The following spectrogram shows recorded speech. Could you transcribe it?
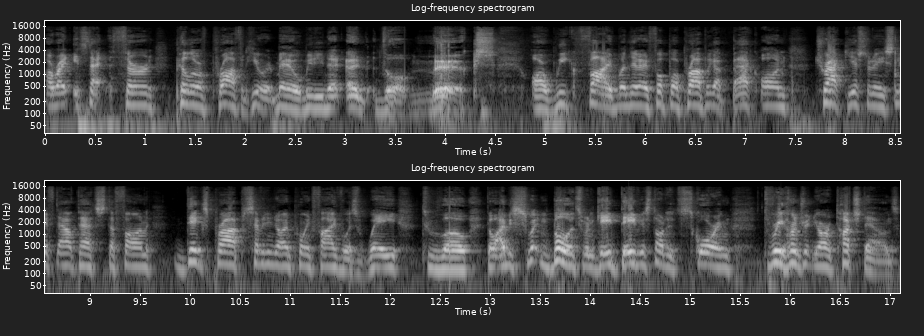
all right, it's that third pillar of profit here at Mayo Media Net and the mix our week five Monday Night Football prop. We got back on track yesterday, sniffed out that Stefon Diggs prop. 79.5 was way too low, though I was sweating bullets when Gabe Davis started scoring 300 yard touchdowns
